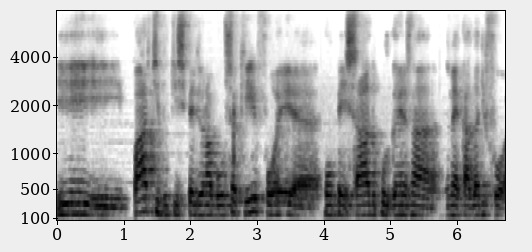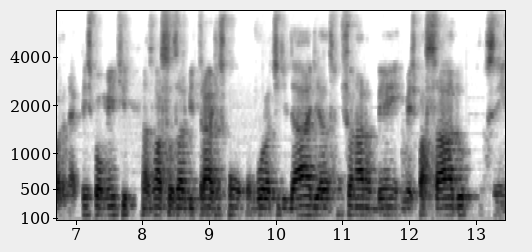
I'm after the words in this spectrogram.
E, e, parte do que se perdeu na bolsa aqui foi é, compensado por ganhos na, no mercado lá de fora, né? principalmente nas nossas arbitragens com, com volatilidade, elas funcionaram bem no mês passado. Assim,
